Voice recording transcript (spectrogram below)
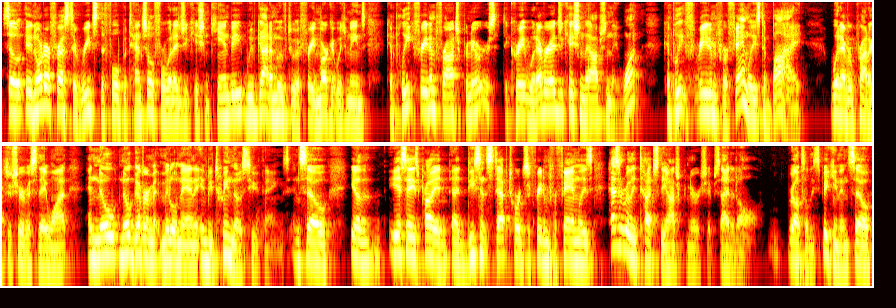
So, in order for us to reach the full potential for what education can be, we've got to move to a free market, which means complete freedom for entrepreneurs to create whatever education the option they want, complete freedom for families to buy whatever product or service they want, and no no government middleman in between those two things. And so, you know, ESA is probably a, a decent step towards the freedom for families. Hasn't really touched the entrepreneurship side at all relatively speaking. And so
